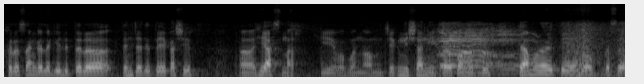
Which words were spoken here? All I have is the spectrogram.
खरं सांगायला गेली तर त्यांच्या तिथे एक अशी हे असणार की बाबा आमची एक निशाणी कळपामधली. त्यामुळे ते लोक कसं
